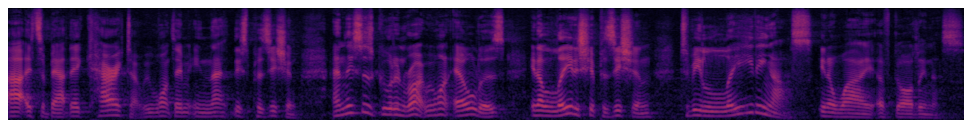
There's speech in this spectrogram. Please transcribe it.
Uh, it's about their character. We want them in that, this position. And this is good and right. We want elders in a leadership position to be leading us in a way of godliness.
